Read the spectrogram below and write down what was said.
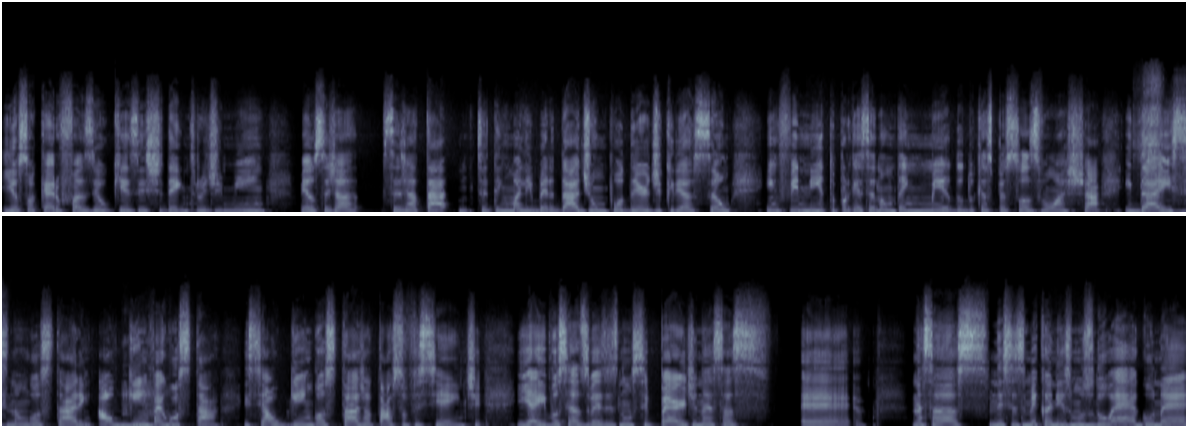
e eu só quero fazer o que existe dentro de mim, meu, você já, você já tá. Você tem uma liberdade e um poder de criação infinito, porque você não tem medo do que as pessoas vão achar. E daí, se não gostarem, alguém Uhum. vai gostar. E se alguém gostar, já tá suficiente. E aí você às vezes não se perde nessas. é, Nessas, nesses mecanismos do ego, né?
